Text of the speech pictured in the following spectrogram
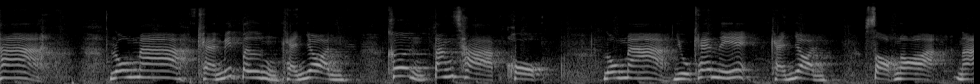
ห้า ลงมาแขนไม่ตึง แขนหย่อน ขึ้นตั้งฉากหกลงมาอยู่แค่นี้ แขนหย่อนศอกงออะนะ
